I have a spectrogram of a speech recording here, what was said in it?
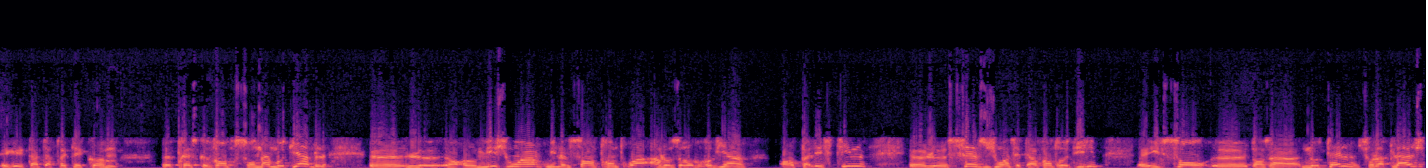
est interprétée comme presque vendre son âme au diable. Euh, le, en, mi-juin 1933, Arlozorov revient en Palestine. Euh, le 16 juin, c'est un vendredi. ils sont dans un hôtel sur la plage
